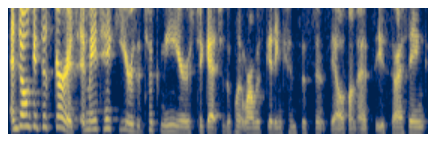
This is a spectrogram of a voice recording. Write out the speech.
and don't get discouraged. It may take years it took me years to get to the point where i was getting consistent sales on etsy so i think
